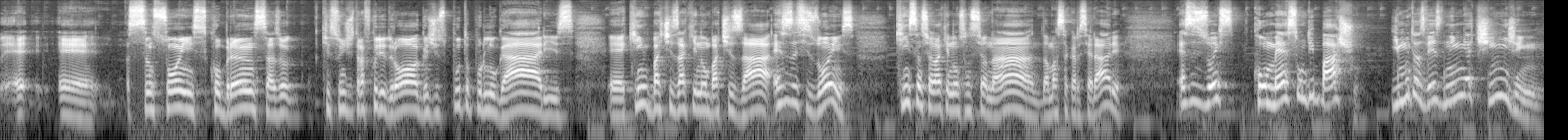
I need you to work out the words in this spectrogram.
é, é, sanções, cobranças, questões de tráfico de drogas, disputa por lugares, é, quem batizar, quem não batizar, essas decisões, quem sancionar, quem não sancionar, da massa carcerária, essas decisões começam de baixo e muitas vezes nem atingem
